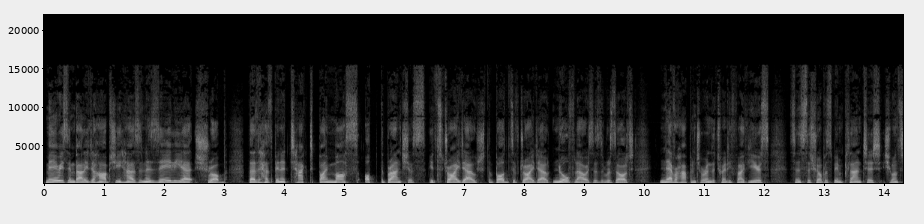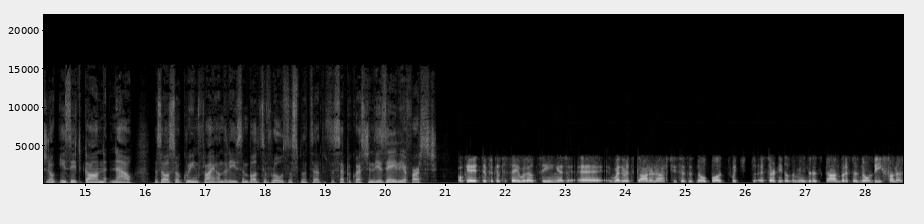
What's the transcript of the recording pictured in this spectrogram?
Mary's in Ballydehob. She has an azalea shrub that has been attacked by moss up the branches. It's dried out. The buds have dried out. No flowers as a result. Never happened to her in the 25 years since the shrub has been planted. She wants to know, is it gone now? There's also green fly on the leaves and buds of roses. That's a, that's a separate question. The azalea first. Okay, it's difficult to say without seeing it uh, whether it's gone or not. She says there's no buds, which uh, certainly doesn't mean that it's gone. But if there's no leaf on it,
